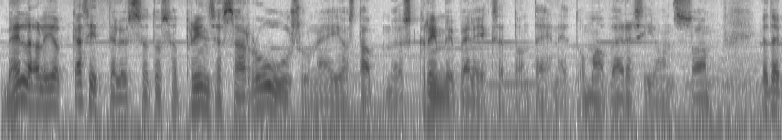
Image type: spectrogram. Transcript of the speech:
Meillä oli jo käsittelyssä tuossa Prinsessa Ruusunen, josta myös Grimmin veljekset on tehneet oman versionsa, joten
